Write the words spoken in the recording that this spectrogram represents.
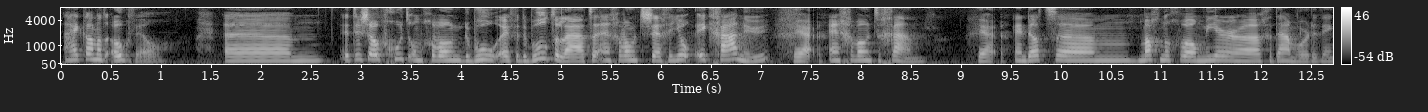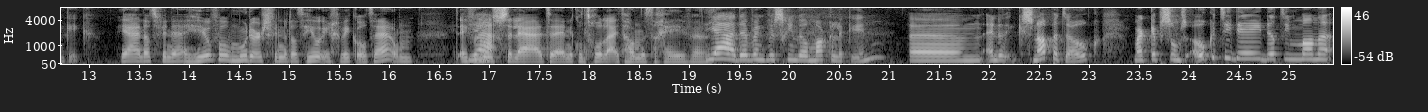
hij kan het ook wel. Ehm, het is ook goed om gewoon de boel, even de boel te laten en gewoon te zeggen, joh, ik ga nu. ja, En gewoon te gaan. ja. En dat ehm, mag nog wel meer eh, gedaan worden, denk ik. ja, en dat vinden heel veel moeders vinden dat heel ingewikkeld. Hè? Om het even Ja. los te laten en de controle uit handen te geven. Ja, daar ben ik misschien wel makkelijk in. Ehm, en dat, ik snap het ook. Maar ik heb soms ook het idee dat die mannen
